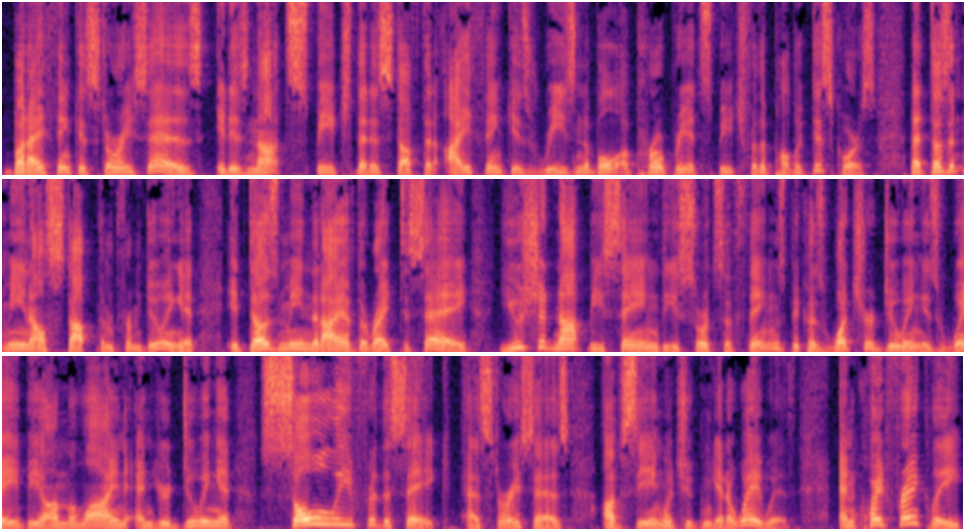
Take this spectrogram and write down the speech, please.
but I think, as Story says, it is not speech that is stuff that I think is reasonable, appropriate speech for the public discourse. That doesn't mean I'll stop them from doing it. It does mean that I have the right to say, you should not be saying these sorts of things because what you're doing is way beyond the line, and you're doing it solely for the sake, as Story says, of seeing what you can get away with. And quite frankly,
